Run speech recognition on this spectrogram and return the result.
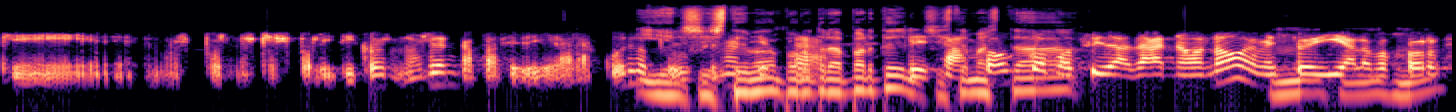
que pues nuestros políticos no sean capaces de llegar a acuerdos. Y el sistema, por otra parte, el sistema está... como ciudadano, ¿no? Me estoy, a lo Ujú, mejor, ujú.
